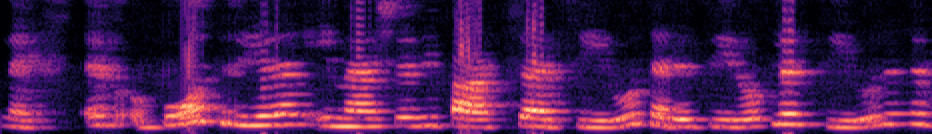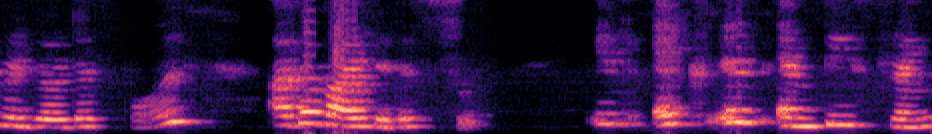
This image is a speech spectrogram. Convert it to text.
Next if both real and imaginary parts are 0 that is 0 plus 0 then the result is false. Otherwise it is true if x is empty string,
